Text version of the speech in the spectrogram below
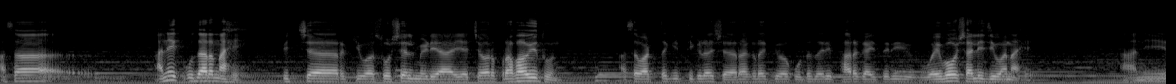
असा अनेक उदाहरण आहे. पिक्चर किंवा सोशल मीडिया याच्यावर प्रभावित होऊन असं वाटतं की तिकडं शहराकडं किंवा कुठंतरी फार काहीतरी वैभवशाली जीवन आहे. आणि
